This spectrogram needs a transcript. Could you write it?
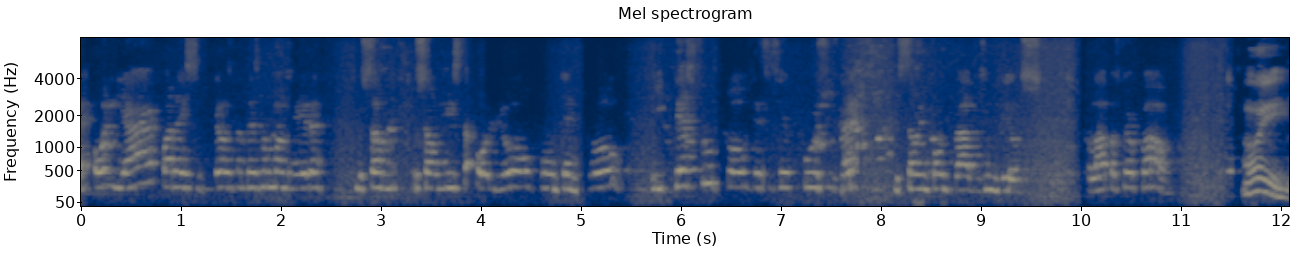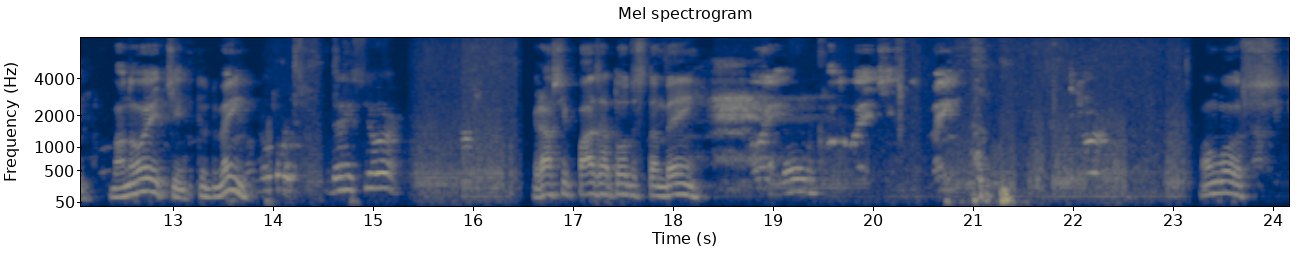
é, olhar para esse Deus da mesma maneira que o salmista olhou, contemplou e desfrutou desses recursos, né? Que são encontrados em Deus. Olá, Pastor Paulo. Oi, boa noite, tudo bem? Boa noite, bem, senhor. Graça e paz a todos também. Oi, boa noite, tudo bem? Vamos,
